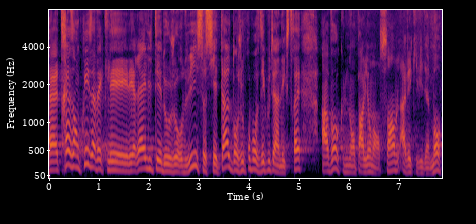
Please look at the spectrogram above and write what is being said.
Euh, très en prise avec les, les réalités d'aujourd'hui, sociétales, dont je vous propose d'écouter un extrait avant que nous en parlions ensemble, avec évidemment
